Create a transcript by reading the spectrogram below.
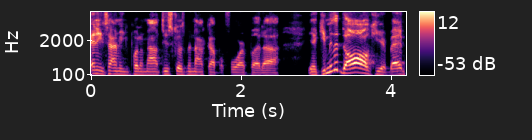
Anytime you can put him out, Dusko's been knocked out before, but uh, yeah, give me the dog here, babe.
